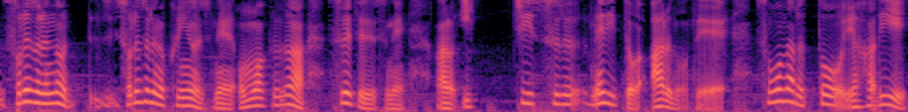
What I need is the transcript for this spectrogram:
それぞれの、それぞれの国のですね、思惑が全てですね、あの、一致するメリットがあるので、そうなると、やはり、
